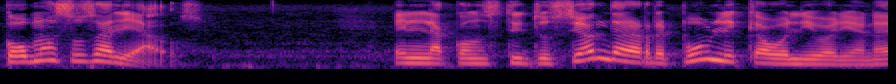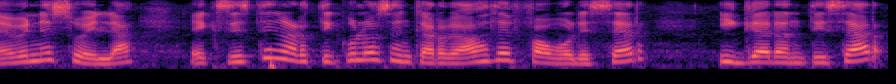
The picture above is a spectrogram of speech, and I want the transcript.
como a sus aliados. En la Constitución de la República Bolivariana de Venezuela existen artículos encargados de favorecer y garantizar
